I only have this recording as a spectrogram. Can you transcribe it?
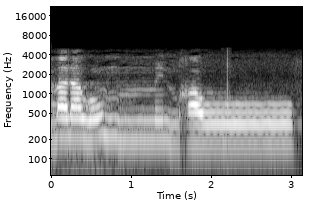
وآمنهم من خوف.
